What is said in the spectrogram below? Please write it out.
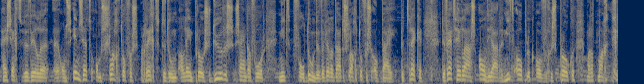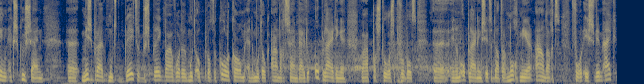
Hij zegt, we willen uh, ons inzetten om slachtoffers recht te doen. Alleen procedures zijn daarvoor niet voldoende. We willen daar de slachtoffers ook bij betrekken. Er werd helaas al die jaren niet openlijk over gesproken... maar dat mag geen excuus zijn. Uh, misbruik moet beter bespreekbaar worden. Er moeten ook protocollen komen en er moet ook aandacht zijn bij de opleidingen... waar pastoors bijvoorbeeld uh, in een opleiding zitten... dat er nog meer aandacht voor is. Wim Eijk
